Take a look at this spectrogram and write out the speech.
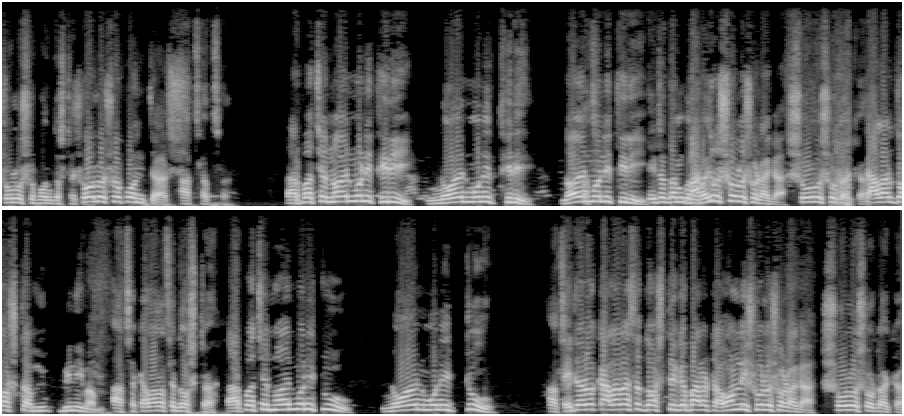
ষোলোশো পঞ্চাশ টাকা। ষোলোশো পঞ্চাশ। আচ্ছা আচ্ছা। তারপর হচ্ছে Nayanmoni three. Nayanmoni three. Nayanmoni three. এটার দাম মাত্র ষোলোশো টাকা। ষোলোশো টাকা। কালার দশটা মিনিমাম। আচ্ছা কালার আছে দশটা। তারপর হচ্ছে নয়নমণি টু। নয়নমণি টু। আচ্ছা। এটারও কালার আছে দশ থেকে বারোটা অনলি ষোলোশো টাকা। ষোলোশো টাকা।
